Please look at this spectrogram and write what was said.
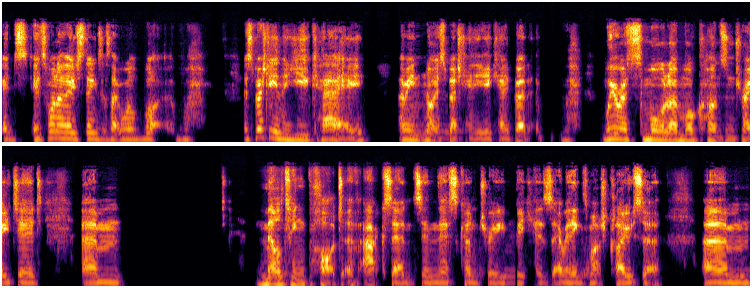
it's it's one of those things. It's like well, what, especially in the UK. I mean, not Mm. especially in the UK, but we're a smaller, more concentrated. Um, melting pot of accents in this country Mm. because everything's much closer um Mm.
